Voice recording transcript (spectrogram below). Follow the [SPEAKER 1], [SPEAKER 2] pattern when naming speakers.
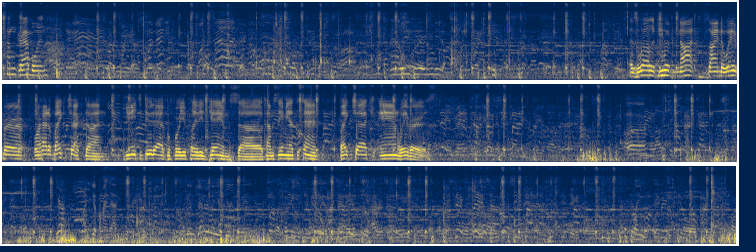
[SPEAKER 1] come grab one.
[SPEAKER 2] As well, if you have not signed a waiver or had a bike check done, you need to do that before you play these games. So come see me at the tent. Bike check and waivers.
[SPEAKER 3] Uh, I mean, generally, if you're doing like hooking is usually a dynamically high risk anyway. Taking fold. Playing with dicks is.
